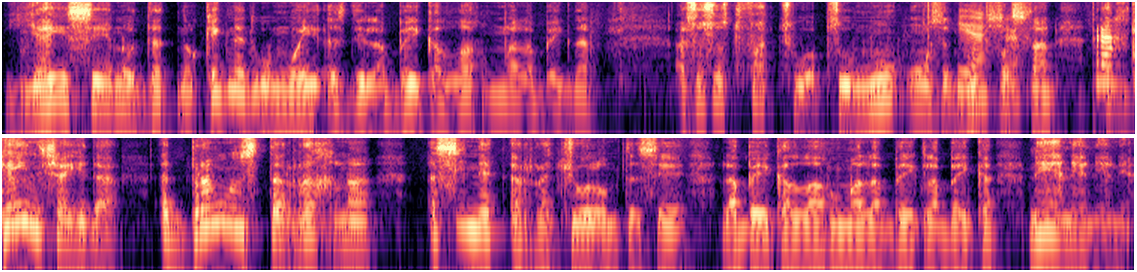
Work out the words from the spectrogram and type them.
jy sê nou dit nou kyk net hoe mooi is die labbaik Allahumma labbaik dan As ons dit vat so op so hoe ons dit Ja, moet Sheikh. verstaan. Again Shahida, dit bring ons terug na is nie net 'n ritual om te sê labbaik Allahumma labbaik labbaik. Nee, nee, nee, nee.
